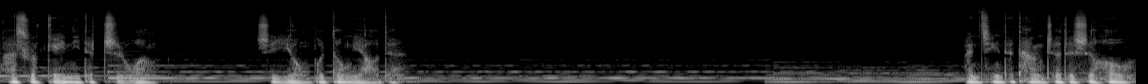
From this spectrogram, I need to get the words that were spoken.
他所给你的指望是永不动摇的。安静的躺着的时候，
